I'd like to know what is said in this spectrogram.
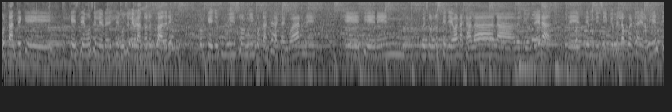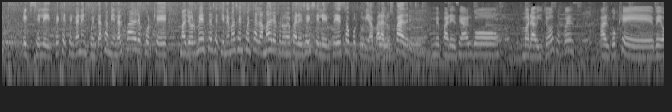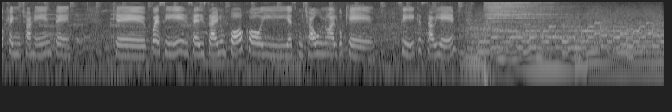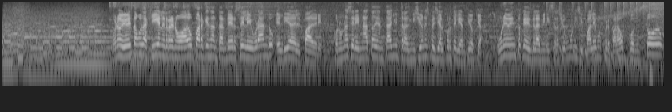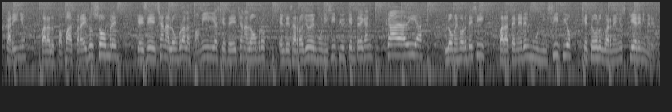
importante que, que estemos, estemos celebrando a los padres, porque ellos muy, son muy importantes acá en Guarne, eh, tienen, pues son los que llevan acá la, la de este municipio que es la Puerta del Oriente. Excelente que tengan en cuenta también al padre porque mayormente se tiene más en cuenta a la madre, pero me parece excelente esta oportunidad para los padres. Me parece algo maravilloso, pues algo que veo que hay mucha gente, que pues sí, se distraen un poco y escucha uno algo que sí, que está bien. Bueno, hoy estamos aquí en el renovado Parque Santander celebrando el Día del Padre con una serenata de antaño y transmisión especial por Teleantioquia. Un evento que desde la administración municipal hemos preparado con todo cariño para los papás, para esos hombres que se echan al hombro a las familias, que se echan al hombro el desarrollo del municipio y que entregan cada día lo mejor de sí para tener el municipio que todos los guarneños quieren y merecen.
